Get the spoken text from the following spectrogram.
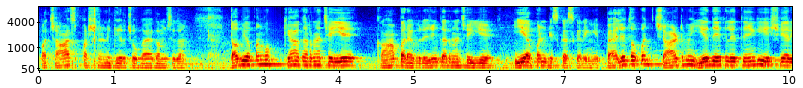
पचास परसेंट गिर चुका है कम से कम। तो अभी अपन को क्या करना चाहिए? कहाँ पर एवरेजिंग करना चाहिए? ये अपन डिस्कस करेंगे। पहले तो अपन चार्ट में ये देख लेते हैं कि ये शेयर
